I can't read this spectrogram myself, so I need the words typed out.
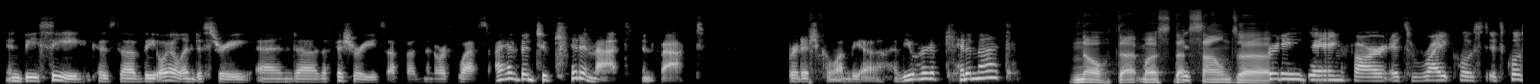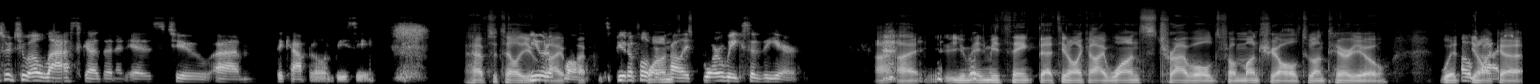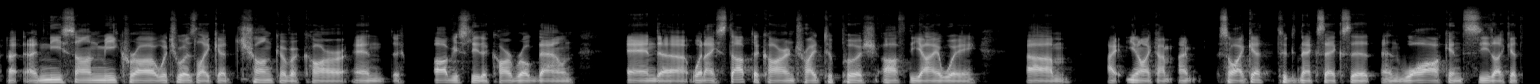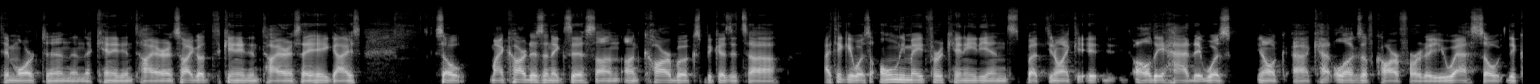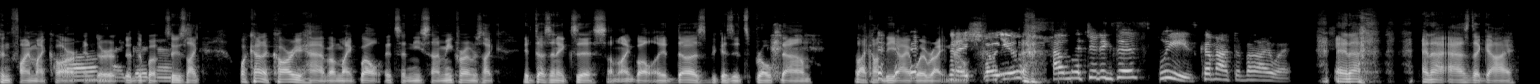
in BC because of the oil industry and uh, the fisheries up in the northwest. I have been to Kitimat, in fact, British Columbia. Have you heard of Kitimat? No, that must that It's sounds uh pretty dang far. It's right close. It's closer to Alaska than it is to um, the capital of BC. I have to tell you I, I Beautiful. It's beautiful for probably four weeks of the year. I, I you made me think that you know like I once traveled from Montreal to Ontario with Oh you know like a, a, a Nissan Micra which was like a chunk of a car and the, obviously the car broke down. And uh, when I stopped the car and tried to push off the highway um, I you know like I'm I'm so I get to the next exit and walk and see like a Tim Horton and the Canadian Tire. And so I go to the Canadian Tire and say hey guys. So my car doesn't exist on on car books because it's a I think it was only made for Canadians, but you know, like it, all they had it was you know uh, catalogs of car for the U.S., so they couldn't find my car in Oh their in the book. So he's like, "What kind of car you have?" I'm like, "Well, it's a Nissan Micra." He was like, "It doesn't exist." I'm like, "Well, it does because it's broke down, like on the highway right now. Can I show you how much it exists? Please come out to the highway. and I and I asked the guy,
